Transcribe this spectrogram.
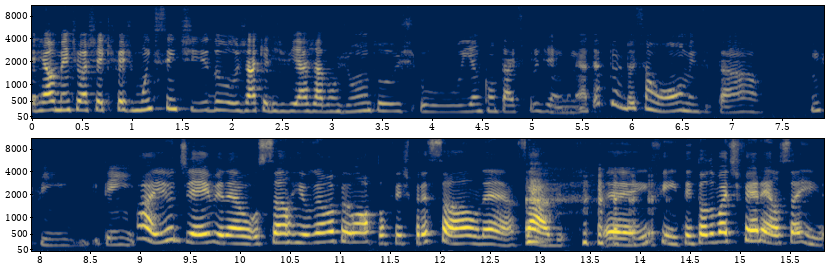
realmente eu achei que fez muito sentido, já que eles viajavam juntos, o Ian contar isso pro Jamie, né? Até porque os dois são homens e tal. Enfim, tem. Aí o Jamie, né? O Sam Hilgan é um autor que tem expressão, né? Sabe? É, enfim, tem toda uma diferença aí.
